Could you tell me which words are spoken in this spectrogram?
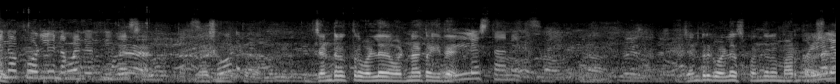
ಏನೋ ಕೊಡಲಿ ನಮ್ಮ ಮನೆಯವ್ರು ಹೋಗ್ತಾರೆ ಜನರ ಹತ್ರ ಒಳ್ಳೆ ಒಡನಾಟ ಇದೆ. ಒಳ್ಳೆ ಸ್ಥಾನ ಇದೆ ಸರ್. ಜನರಿಗೆ ಒಳ್ಳೆ ಸ್ಪಂದನೆ ಮಾಡ್ತಾರೆ. ಒಳ್ಳೆ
